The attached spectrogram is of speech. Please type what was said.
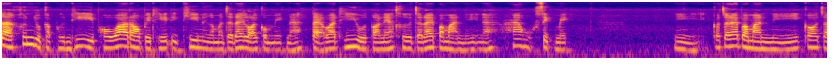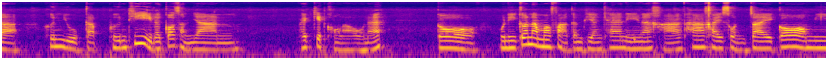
จะขึ้นอยู่กับพื้นที่ เพราะว่าเราไปเทสอีกที่หนึ่งมันจะได้ร้อยกว่าเมกนะ แต่ว่าที่อยู่ตอนนี้คือจะได้ประมาณนี้นะห้าหกสิบเมกนี่ก็จะได้ประมาณนี้ก็จะขึ้นอยู่กับพื้นที่แล้วก็สัญญาณแพ็กเกจของเรานะ ก็วันนี้ก็นำมาฝากกันเพียงแค่นี้นะคะ ถ้าใครสนใจก็มี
